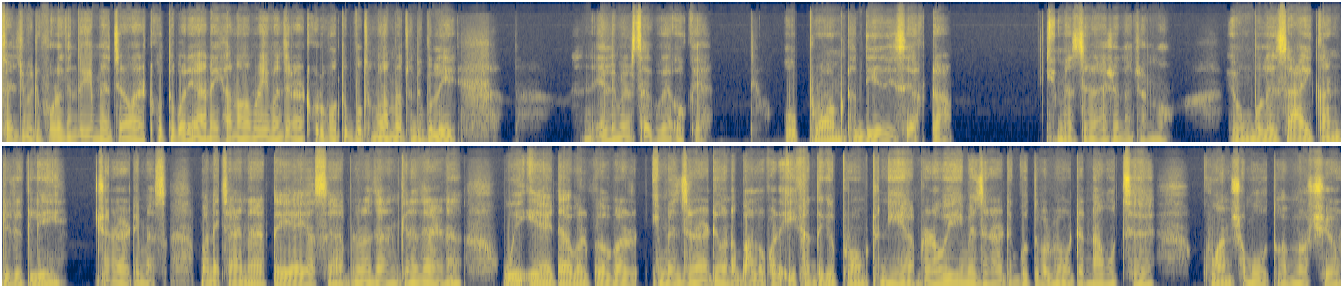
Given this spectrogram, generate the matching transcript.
চ্যাট জিবিটি ফোরে কিন্তু ইমেজ জেনারেট করতে পারি আর এখানেও আমরা ইমেজ জেনারেট করব। তো প্রথমে আমরা যদি বলি এলিমেন্টস থাকবে ওকে ও প্রম্পট দিয়ে দিছে একটা ইমেজ জেনারেশনের জন্য। এবং বলেছে আই কান ডিরেক্টলি জেনারেট ইমেজ মানে চায়নার একটা এআই আছে, আপনারা জানেন কিনা জানি না। ওই এআইটা আবার আবার ইমেজ জেনারেটিং অনেক ভালো করে। এখান থেকে প্রম্পট নিয়ে আপনারা ওই ইমেজ জেনারেটিং করতে পারবেন। ওটার নাম হচ্ছে কোয়ান সম্ভবত আমি নট শিওর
